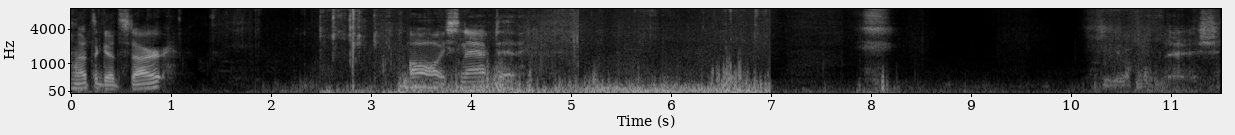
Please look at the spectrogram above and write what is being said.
That's a good start. Oh, he snapped it. Beautiful fish.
